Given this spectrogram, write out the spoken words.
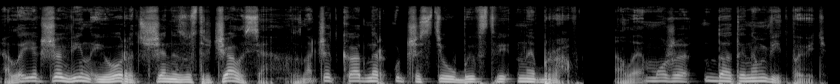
Але якщо він і Орет ще не зустрічалися, значить Каднер участі у вбивстві не брав, але може дати нам відповідь.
